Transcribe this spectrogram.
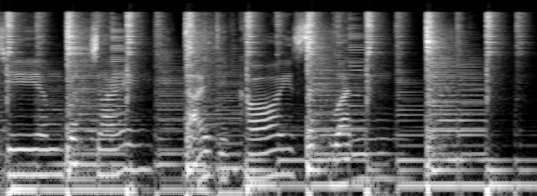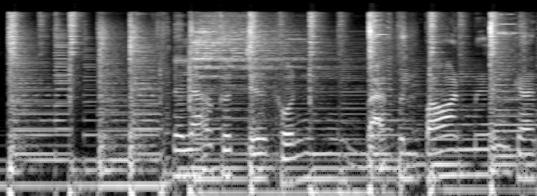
เทียมหัวใจ ได้แต่คอยสักวัน และแล้วก็เจอคนแบบเป็นปอนเหมือนกัน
